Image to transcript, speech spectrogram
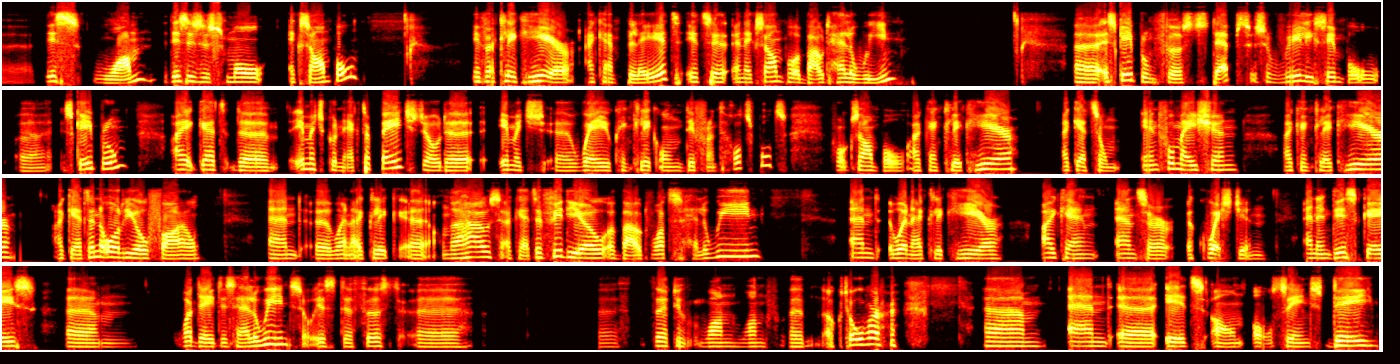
uh, this one. This is a small example. If I click here, I can play it. It's a, an example about Halloween. Uh, escape room first steps is a really simple uh, escape room. I get the image connector page, so the image uh, where you can click on different hotspots. For example, I can click here, I get some information, I can click here, I get an audio file, and uh, when I click uh, on the house, I get a video about what's Halloween. And when I click here, I can answer a question. And in this case, um, what date is Halloween? So it's the first uh, uh, 31 1 uh, October. um, and uh, it's on All Saints Day.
